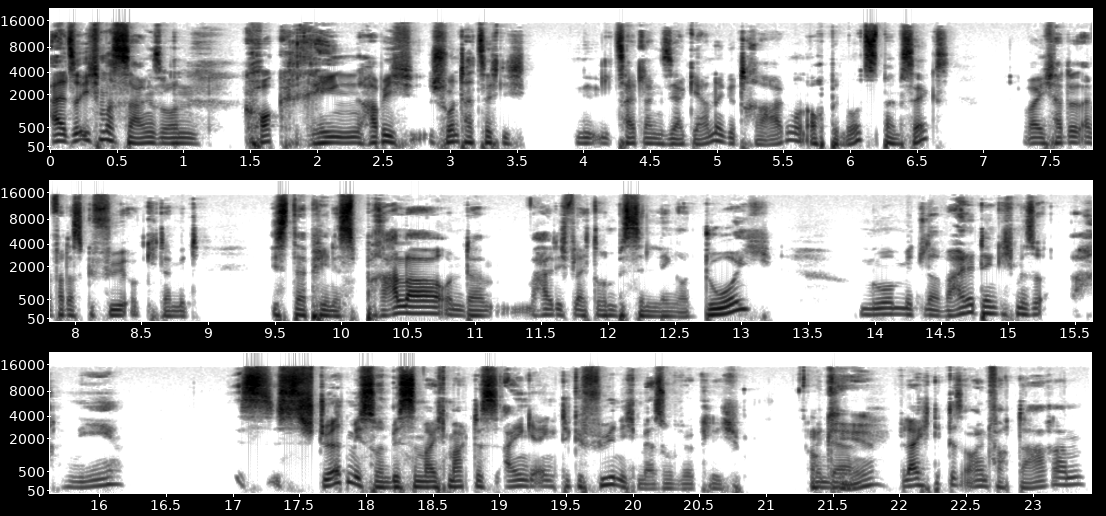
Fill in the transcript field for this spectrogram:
Also ich muss sagen, so ein Cockring habe ich schon tatsächlich eine Zeit lang sehr gerne getragen und auch benutzt beim Sex, weil ich hatte einfach das Gefühl, okay, damit ist der Penis praller und da halte ich vielleicht auch ein bisschen länger durch. Nur mittlerweile denke ich mir so, ach nee, es, es stört mich so ein bisschen, weil ich mag das eingeengte Gefühl nicht mehr so wirklich. Wenn der- Okay. Vielleicht liegt es auch einfach daran,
